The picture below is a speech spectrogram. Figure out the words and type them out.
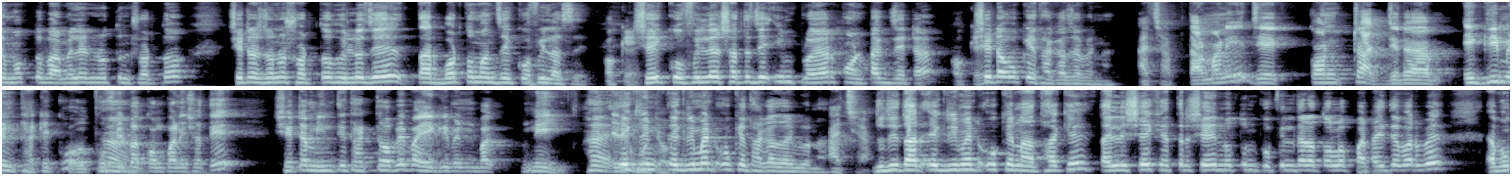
যে মক্তব আমেলের নতুন শর্ত সেটার জন্য শর্ত হইল যে তার বর্তমান যে কফিল আছে ওকে সেই কফিলের সাথে যে এমপ্লয়ার কন্টাক্ট যেটা ওকে সেটা ওকে থাকা যাবে না। আচ্ছা তার মানে যে কন্ট্রাক্ট যেটা এগ্রিমেন্ট থাকে কফিল হ্যাঁ। বা কোম্পানির সাথে সেটা মিনতে থাকতে হবে বা এগ্রিমেন্ট বা নেই হ্যাঁ। এগ্রিমেন্ট ওকে থাকা যাবে না। আচ্ছা। যদি তার এগ্রিমেন্ট ওকে না থাকে তাইলে সেই ক্ষেত্রে সে নতুন কফিল দ্বারা তলব পাঠাইতে পারবে এবং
